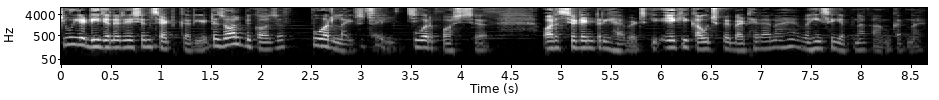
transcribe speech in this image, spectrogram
क्यों ये डीजेनरेशन सेट कर रही है it is all because of poor life style poor posture और सिडेंट्री हैबिट्स की, एक ही काउच पे बैठे रहना है, वहीं से ही अपना काम करना है।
